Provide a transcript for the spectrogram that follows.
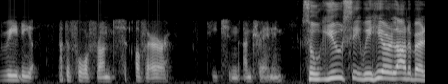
really at the forefront of our teaching and training. So you see, we hear a lot about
